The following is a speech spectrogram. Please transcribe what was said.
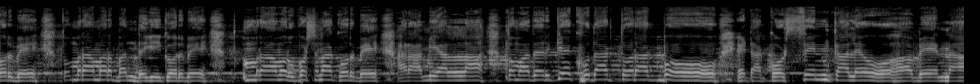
করবে, তোমরা আমার বান্দেগি করবে, তোমরা আমার উপাসনা করবে, আর আমি আল্লাহ তোমাদেরকে ক্ষুধার্ত রাখব। এটা কোশ্চিন কালেও হবে না।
